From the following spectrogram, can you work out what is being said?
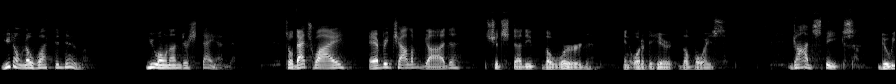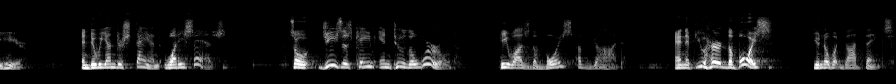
you don't know what to do. You won't understand. So that's why every child of God should study the Word in order to hear the voice. God speaks. Do we hear? And do we understand what He says? So Jesus came into the world. He was the voice of God. And if you heard the voice, you know what God thinks.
